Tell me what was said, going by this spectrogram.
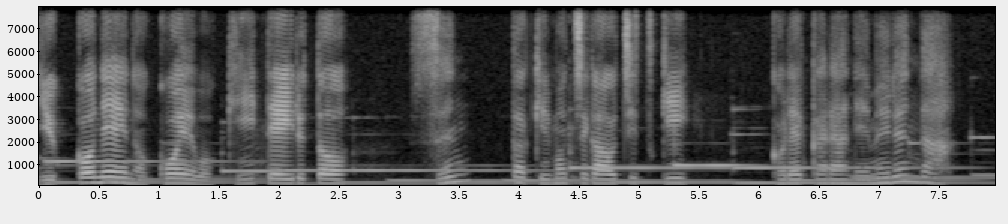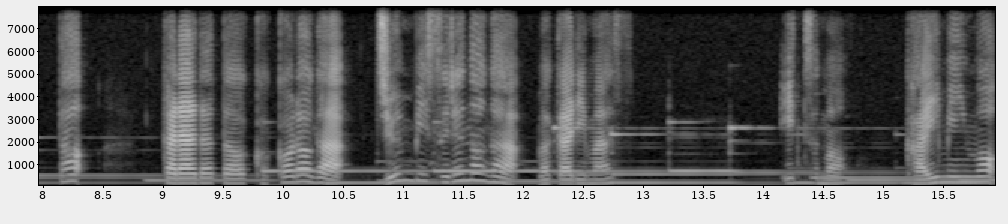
ゆっこねの声を聞いているとすんと気持ちが落ち着きこれから眠るんだと体と心が準備するのがわかります。いつも快眠を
